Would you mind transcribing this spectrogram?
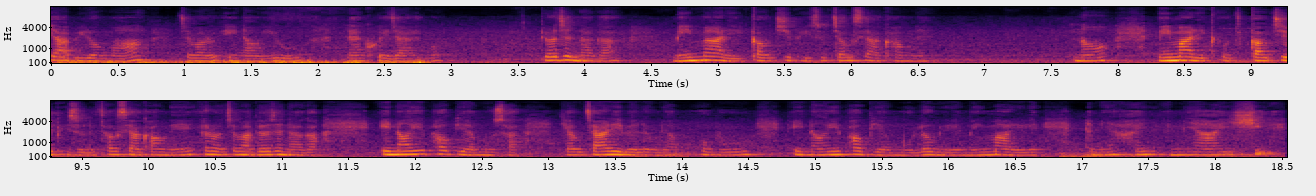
ပြပြီးတော့မှကျမတို့အိမ်တော်ကြီးကိုလမ်းခွဲကြတယ်ပေါ့ပြောချင်တာကမိန်းမတွေကောက်ချစ်ပြီးဆိုကြောက်စရာကောင်းတယ်နော်မိန်းမတွေကောက်ကောက်ချစ်ပြီးဆိုလေကြောက်စရာကောင်းတယ်အဲ့တော့ကျွန်မပြောချင်တာကအိမ်တော်ကြီးဖောက်ပြန်မှုဆိုယောက်ျားတွေပဲလုပ်နေတာမဟုတ်ဘူးအိမ်တော်ကြီးဖောက်ပြန်မှုလုပ်နေတဲ့မိန်းမတွေလည်းအများကြီးအများကြီးရှိတယ်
